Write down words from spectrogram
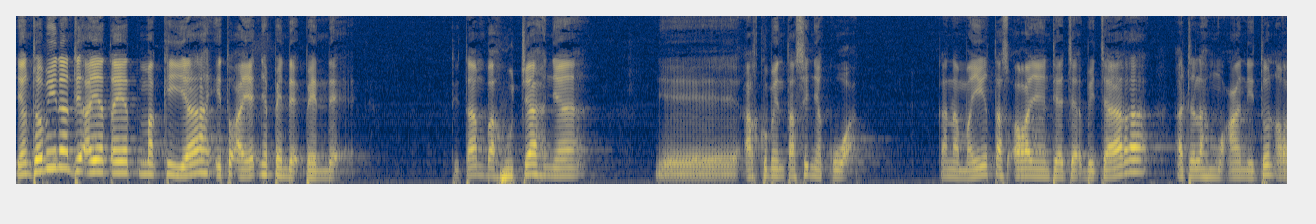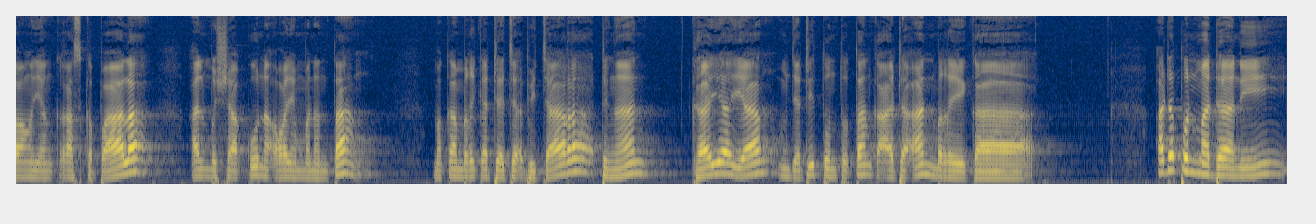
Yang dominan di ayat-ayat makiyah itu ayatnya pendek-pendek. Ditambah hujahnya, argumentasinya kuat. Karena mayoritas orang yang diajak bicara adalah mu'anidun, orang yang keras kepala, al-musyakuna, orang yang menentang. Maka mereka diajak bicara dengan gaya yang menjadi tuntutan keadaan mereka. Adapun madani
